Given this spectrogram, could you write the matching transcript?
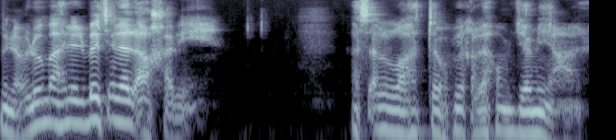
من علوم أهل البيت إلى الآخرين. أسأل الله التوفيق لهم جميعا.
